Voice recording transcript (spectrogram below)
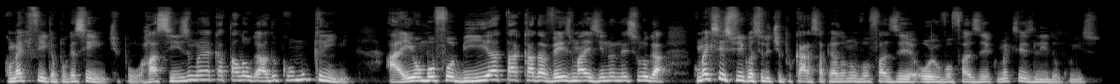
Como é que fica? Porque assim, tipo, racismo é catalogado como um crime. Aí homofobia tá cada vez mais indo nesse lugar. Como é que vocês ficam assim do tipo, cara, essa piada eu não vou fazer, ou eu vou fazer? Como é que vocês lidam com isso?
